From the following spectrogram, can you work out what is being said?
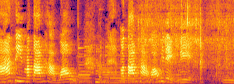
อ่าซีนมาตามหาว่าว มาตามหาว่าวให้เด็กนี่ อืม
